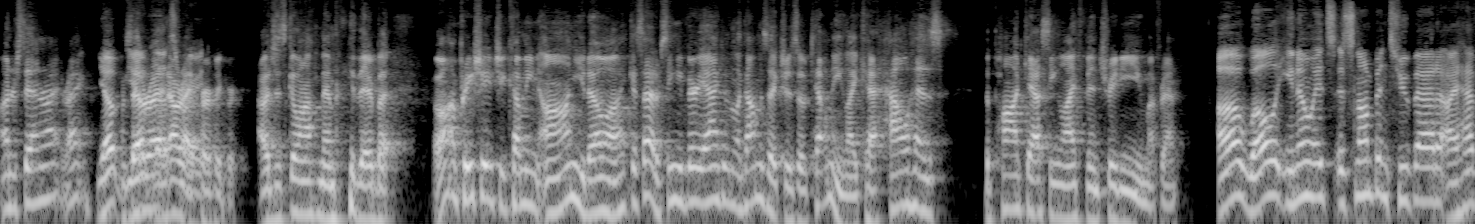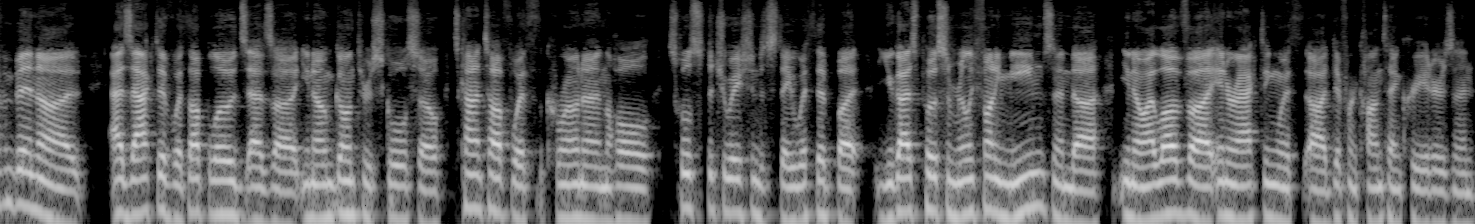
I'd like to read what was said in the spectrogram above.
understanding right, right? Yep. Is yep, right? All right, perfect. I was just going off memory there, but well, I appreciate you coming on. You know, like I said, I've seen you very active in the comment section. So tell me, like, how has the podcasting life been treating you, my friend? Uh, well, you know, it's it's not been too bad. I haven't been uh as active with uploads as uh you know I'm going through school, so it's kind of tough with the Corona and the whole school situation to stay with it. But you guys post some really funny memes, and uh, you know I love uh, interacting with uh, different content creators and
